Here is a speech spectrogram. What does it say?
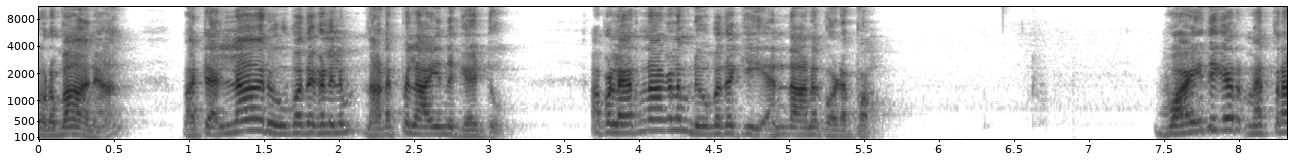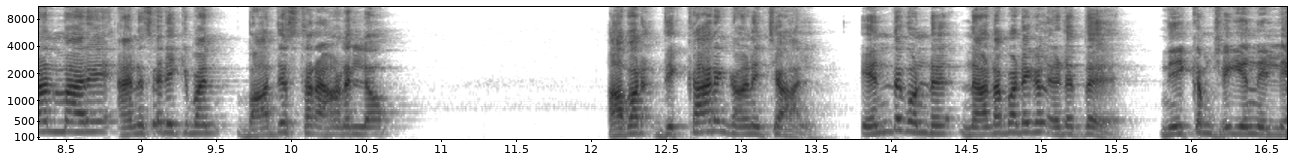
കുർബാന മറ്റെല്ലാ രൂപതകളിലും നടപ്പിലായി എന്ന് കേട്ടു. അപ്പോൾ എറണാകുളം രൂപതയ്ക്ക് എന്താണ് കുഴപ്പം? വൈദികർ മെത്രാന്മാരെ അനുസരിക്കുവാൻ ബാധ്യസ്ഥരാണല്ലോ. അവർ ധിക്കാരം കാണിച്ചാൽ എന്തുകൊണ്ട് നടപടികൾ എടുത്ത് നീക്കം ചെയ്യുന്നില്ല?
